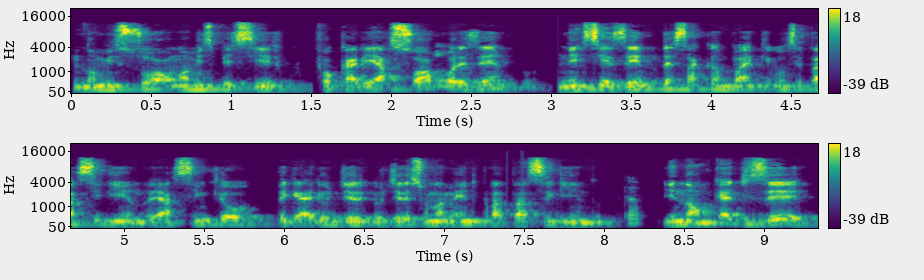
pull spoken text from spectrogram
não me soa um nome específico. Focaria só, Sim. por exemplo, nesse exemplo dessa campanha que você está seguindo. É assim que eu pegaria o, di o direcionamento para estar tá seguindo. Tá. E não quer dizer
